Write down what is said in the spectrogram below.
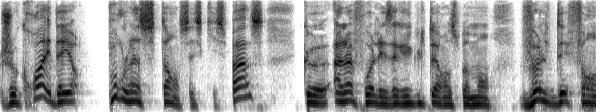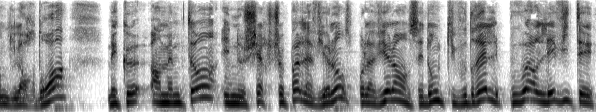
je crois, et d'ailleurs, pour l'instant, c'est ce qui se passe, que à la fois les agriculteurs en ce moment veulent défendre leurs droits, mais que en même temps, ils ne cherchent pas la violence pour la violence, et donc qu'ils voudraient pouvoir l'éviter.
